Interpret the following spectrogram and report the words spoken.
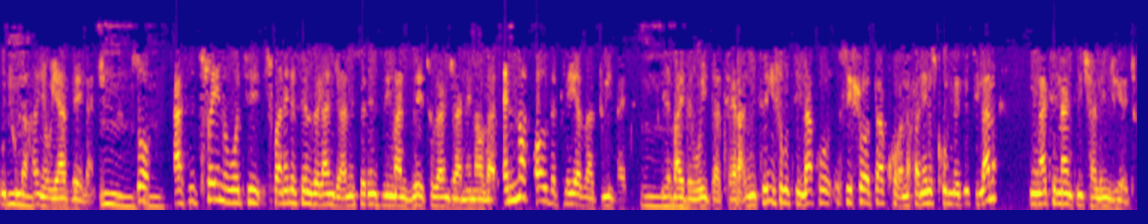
uthi Mm. ulahanye uyavela nje Mm. so Mm. asitrain ukuthi sifanele senze kanjani sisebenzise imali zethu kanjani and all that and not all the players are doing that Mm. yeah, by the way datera ngithi ngisho ukuthi lapho sishota khona fanele sikhulume sithi lana ngathi nanti i-challenge yethu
